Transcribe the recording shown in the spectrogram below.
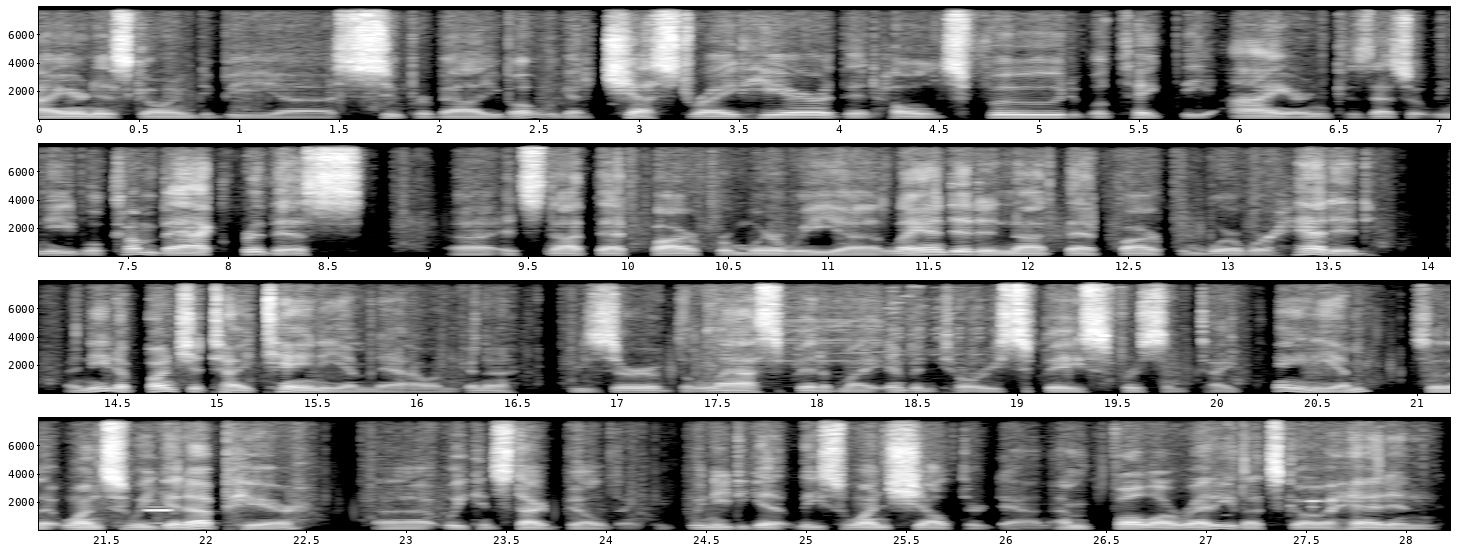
Iron is going to be uh, super valuable. We got a chest right here that holds food. We'll take the iron because that's what we need. We'll come back for this uh, it's not that far from where we uh, landed and not that far from where we're headed. I need a bunch of titanium now. I'm going to reserve the last bit of my inventory space for some titanium so that once we get up here, uh, we can start building. We need to get at least one shelter down. I'm full already. Let's go ahead and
